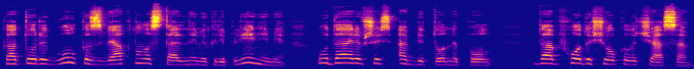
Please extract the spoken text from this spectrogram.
которой гулко звякнула стальными креплениями, ударившись об бетонный пол. До обхода еще около часа.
